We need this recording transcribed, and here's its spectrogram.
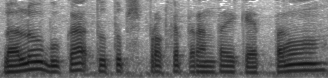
Lalu buka tutup sprocket rantai keteng,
